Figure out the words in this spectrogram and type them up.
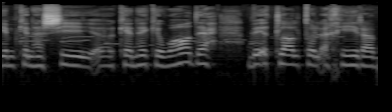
يمكن هالشي كان هيك واضح بإطلالته الأخيرة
